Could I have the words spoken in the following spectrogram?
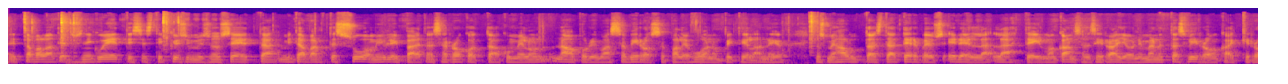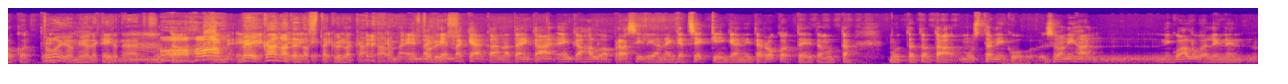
et tavallaan tietysti niin kuin eettisesti kysymys on se, että mitä varten Suomi ylipäätänsä rokottaa, kun meillä on naapurimaassa Virossa paljon huonompi tilanne. Jos me haluttaisiin tämä terveys edellä lähteä ilman kansallisia rajoja, niin me annettaisiin Viroon kaikki rokotteet. Toi on mielenkiintoinen ei, mm. Oho, me, me ei kannateta sitä kylläkään täällä. En, en, en, en mäkään kannata, enkä, enkä halua Brasilian enkä Tsekkiinkään niitä rokotteita, mutta, mutta tota, musta niin kuin, se on ihan niin kuin alueellinen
